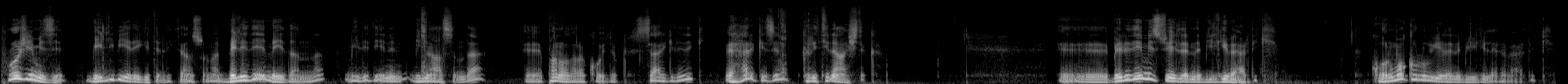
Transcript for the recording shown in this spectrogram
Projemizi belli bir yere getirdikten sonra belediye meydanına, belediyenin binasında e, panolara koyduk, sergiledik ve herkesin kritiğini açtık. E, belediye meclis üyelerine bilgi verdik. Koruma kurulu üyelerine bilgileri verdik.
